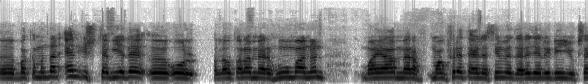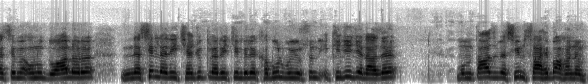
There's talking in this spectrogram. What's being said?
e, bakımından en üst seviyede e, ol. Allah-u Teala merhumanın maya mağfiret eylesin ve derecelerini yükselsin ve onun duaları nesilleri, çocukları için bile kabul buyursun. İkinci cenaze Mumtaz Vesim sahiba hanım.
